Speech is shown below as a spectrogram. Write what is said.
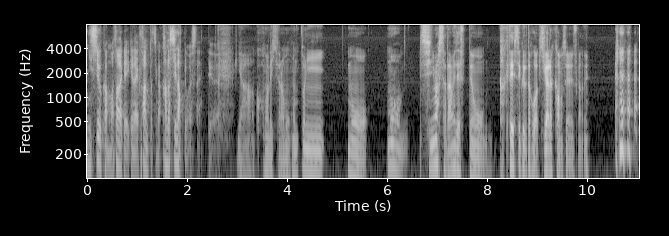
2週間待たなきゃいけないファンたちが悲しいなってましたねっていう。いやーここまで来たらもう本当にもうもう死にましたダメですってもう確定してくれた方が気が楽かもしれないですからね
